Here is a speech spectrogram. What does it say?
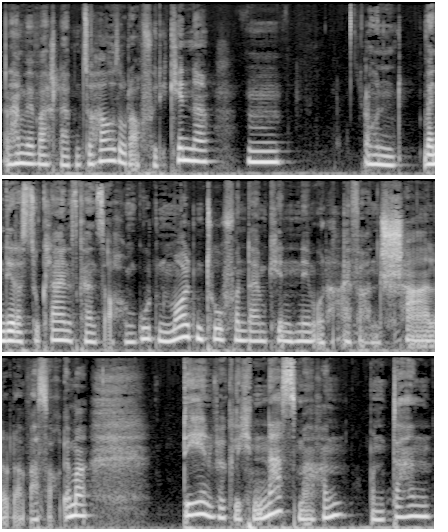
dann haben wir Waschlappen zu Hause oder auch für die Kinder. Hm. Und wenn dir das zu klein ist, kannst du auch einen guten Moltentuch von deinem Kind nehmen oder einfach einen Schal oder was auch immer. Den wirklich nass machen und dann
